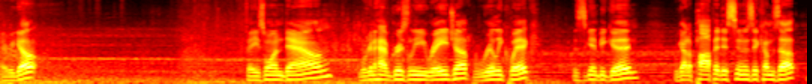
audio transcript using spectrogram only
There we go. Phase one down. We're going to have Grizzly Rage up really quick. This is going to be good. We got to pop it as soon as it comes up.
